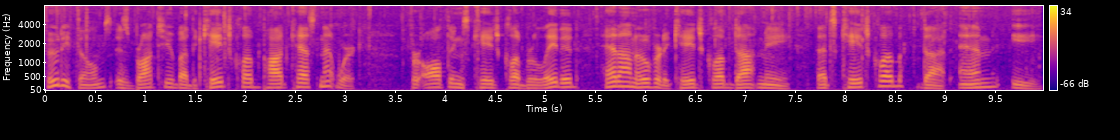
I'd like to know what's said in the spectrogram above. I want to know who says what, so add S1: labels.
S1: Foodie Films is brought to you by the Cage Club Podcast Network. For all things Cage Club related, head on over to cageclub.me. That's cageclub.me.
